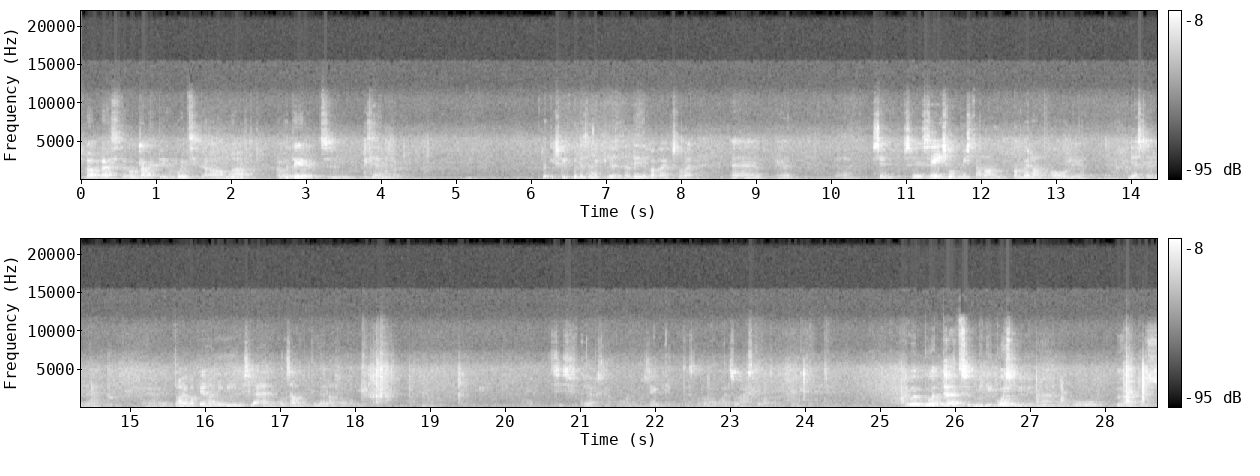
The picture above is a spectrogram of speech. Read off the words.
tuleb jah seda kontakti nagu otsida mujalt, aga tegelikult see on iseendal. No ükskõik, kuidas näitleja seda teeb, aga eks ole äh, äh, see, see seisund, mis tal on, on melankoolia ja selle taevakena nimi, mis läheneb, on samuti melankoolia peaks nagu olema selge, kuidas nad omavahel suhestuvad. võib ka võtta et see on mingi kosmiline nagu ühendus,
